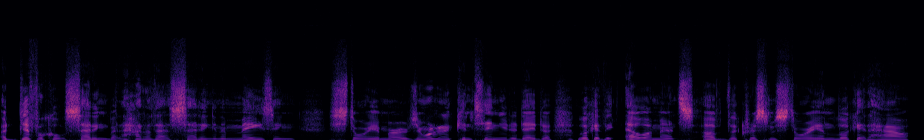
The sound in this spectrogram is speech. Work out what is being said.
a difficult setting, but out of that setting, an amazing story emerged. And we're going to continue today to look at the elements of the Christmas story and look at how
